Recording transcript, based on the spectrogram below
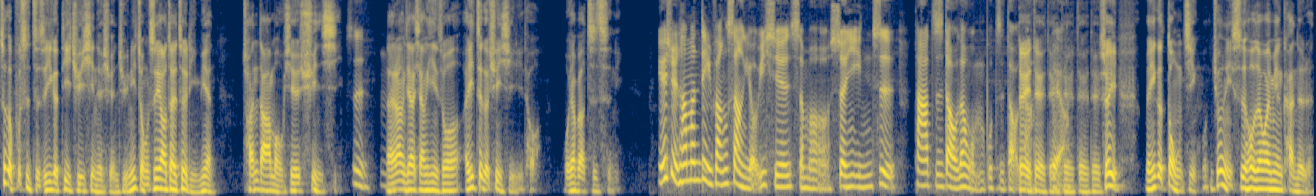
这个不是只是一个地区性的选举，你总是要在这里面。传达某些讯息是、嗯、来让人家相信说，哎，这个讯息里头，我要不要支持你？也许他们地方上有一些什么声音是他知道，但我们不知道的。对对对对对对，所以每一个动静，就是你事后在外面看的人，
